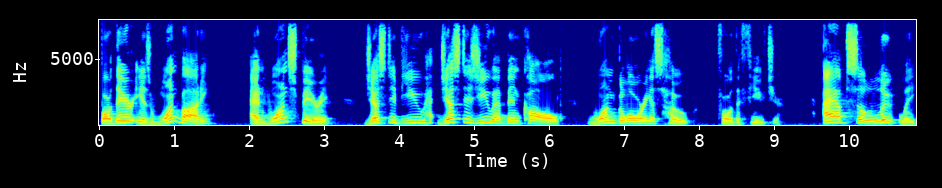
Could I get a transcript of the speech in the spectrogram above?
For there is one body and one Spirit, just, if you, just as you have been called, one glorious hope for the future. Absolutely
